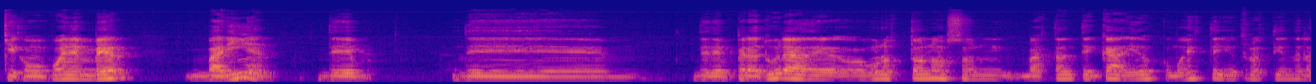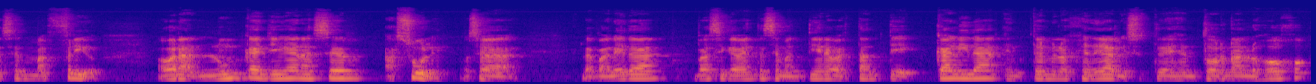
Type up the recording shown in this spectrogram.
que como pueden ver, varían de, de, de temperatura, de algunos tonos son bastante cálidos como este y otros tienden a ser más fríos. Ahora, nunca llegan a ser azules, o sea, la paleta básicamente se mantiene bastante cálida en términos generales. Si ustedes entornan los ojos,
